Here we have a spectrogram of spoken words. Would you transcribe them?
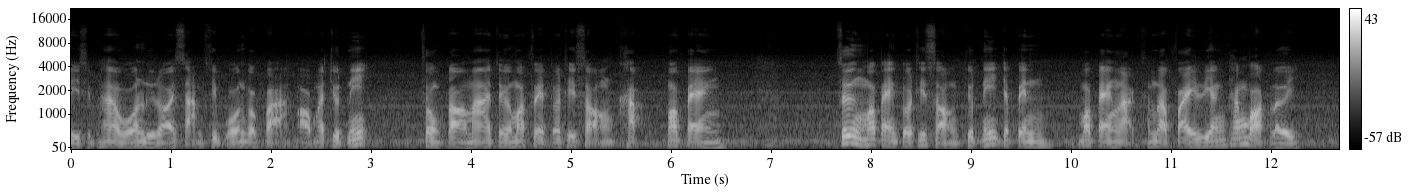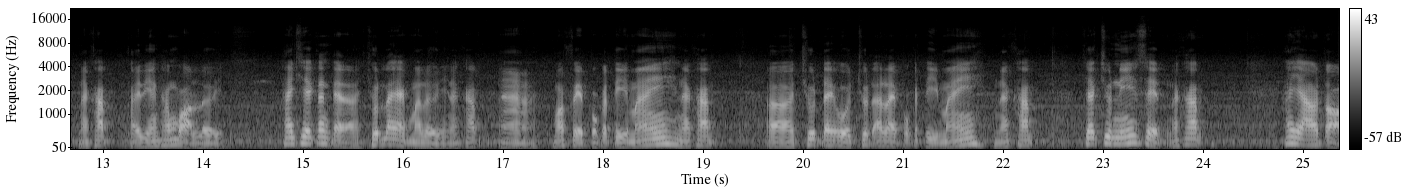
145 โวลต์หรือ 130 โวลต์กว่าๆออกมาจุดนี้ ส่งต่อมาเจอมอสเฟตตัวที่ 2 ขับหม้อแปลง ซึ่งหม้อแปลงตัวที่ 2 จุดนี้จะเป็นหม้อแปลงหลักสำหรับไฟเลี้ยงทั้งบอร์ดเลยนะครับไฟเลี้ยงทั้งบอร์ดเลย ให้เช็คตั้งแต่ชุดแรกมาเลยนะครับอ่ามอสเฟตปกติไหมนะครับชุดไดโอดชุดอะไรปกติไหมนะครับเช็คชุดนี้เสร็จนะครับ ให้ยาวต่อ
